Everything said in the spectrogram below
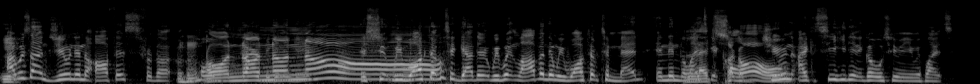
Yeah. I was on June in the office for the Mhm. whole Oh, no, entire no, game. no. As we walked up together. We went lava, and then we walked up to med, and then the lights Let's get called. go. June, I could see he didn't go to me with lights.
